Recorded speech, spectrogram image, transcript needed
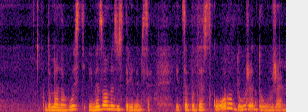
до мене в гості, і ми з вами зустрінемося. І це буде скоро, дуже-дуже.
